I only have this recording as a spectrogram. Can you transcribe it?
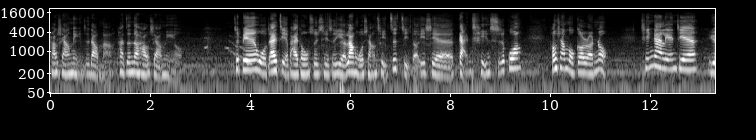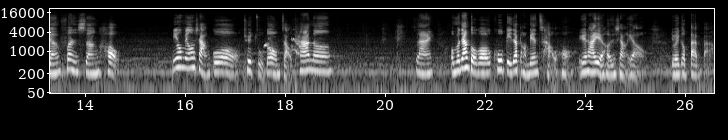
好想你，知道吗？他真的好想你哦。这边我在解牌同时，其实也让我想起自己的一些感情时光，好想某个人哦，情感连接，缘分深厚。你有没有想过去主动找他呢？来，我们家狗狗酷比在旁边吵吼，因为它也很想要有一个伴吧。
